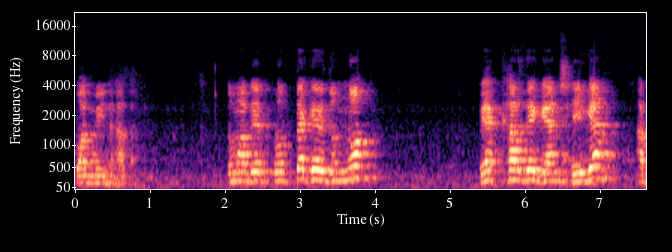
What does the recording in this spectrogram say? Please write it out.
ওয়া মিনহাজা তোমাদের প্রত্যেকের জন্য ব্যাখ্যার যে জ্ঞান, সেই জ্ঞান, আর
